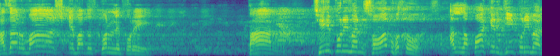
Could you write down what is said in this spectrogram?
হাজার মাস এবাদত করলে পরে তার যে পরিমাণ সওয়াব হতো, আল্লাহ পাকের যে পরিমাণ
